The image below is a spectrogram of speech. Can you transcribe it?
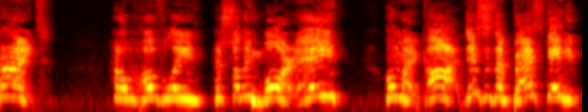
All right. Hopefully, there's something more, eh? Oh my god, this is the best game.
